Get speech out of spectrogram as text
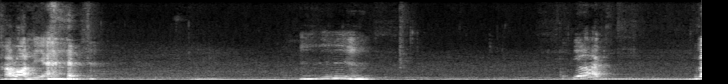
ข้าวร้อนดีอะ อืมยอดแบ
